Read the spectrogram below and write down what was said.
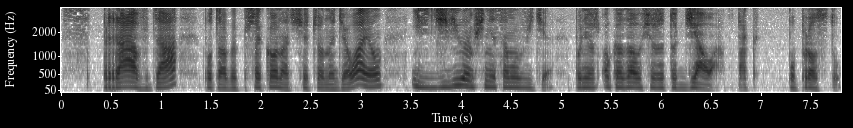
sprawdza, po to, aby przekonać się, czy one działają, i zdziwiłem się niesamowicie, ponieważ okazało się, że to działa tak po prostu,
